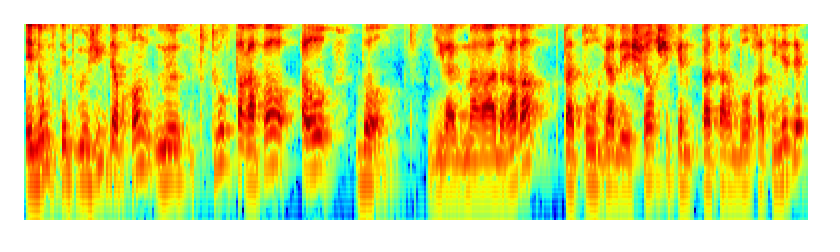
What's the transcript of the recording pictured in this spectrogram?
et donc c'était plus logique d'apprendre le tour par rapport au bord. Dit la Draba, patour gabé shor, sheken patarbo khatinezek.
